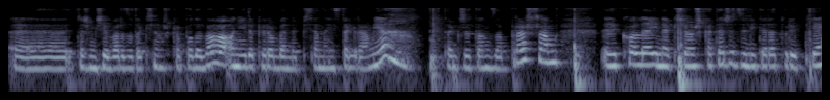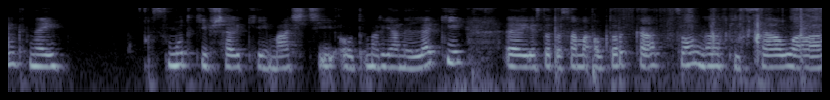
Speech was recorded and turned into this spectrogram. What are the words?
E, Też mi się bardzo ta książka podobała. O niej dopiero będę pisać na Instagramie, także tam zapraszam. E, Kolejna książka też z literatury pięknej. Smutki wszelkiej maści od Mariany Leki. E, Jest to ta sama autorka, co napisała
